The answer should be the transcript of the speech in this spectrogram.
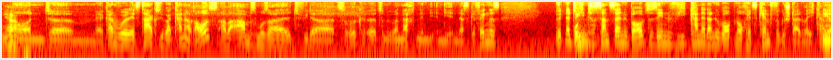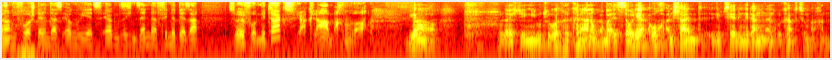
Ja, Und ähm, er kann wohl jetzt tagsüber kann er raus, aber abends muss er halt wieder zurück äh, zum Übernachten in, die, in, die, in das Gefängnis. Wird natürlich Und- interessant sein, überhaupt zu sehen, wie kann er dann überhaupt noch jetzt Kämpfe gestalten, weil ich kann mir Ja. jetzt nie vorstellen, dass irgendwie jetzt irgend sich ein Sender findet, der sagt, 12 Uhr mittags? Ja klar, machen wir. ja. Pff, Vielleicht wegen YouTuber, keine Ahnung. Aber es soll ja auch anscheinend, gibt es ja den Gedanken, einen Rückkampf zu machen.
